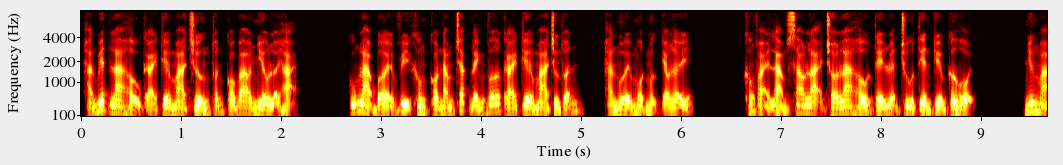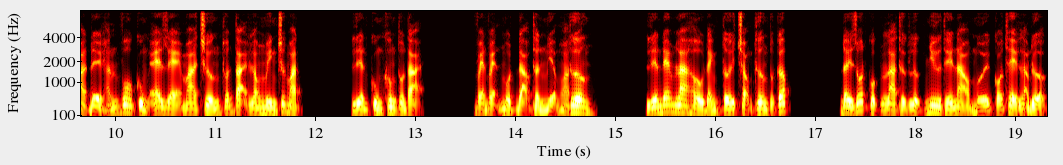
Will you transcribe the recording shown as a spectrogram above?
Hắn biết la hầu cái kia ma trướng tuấn có bao nhiêu lợi hại. Cũng là bởi vì không có năm chắc đánh vỡ cái kia ma trướng thuẫn, hắn mới một mực kéo lấy. Không phải làm sao lại cho la hầu tế luyện chu tiên kiếm cơ hội. Nhưng mà để hắn vô cùng e rẻ ma trướng thuẫn tại long minh trước mặt, liền cùng không tồn tại. Vẹn vẹn một đạo thần niệm hóa thương, liền đem la hầu đánh tới trọng thương tự cấp. Đây rốt cuộc là thực lực như thế nào mới có thể làm được?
